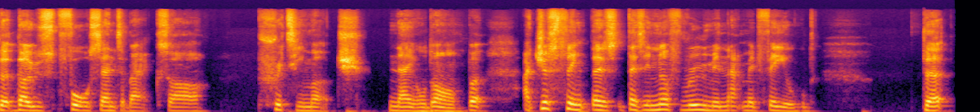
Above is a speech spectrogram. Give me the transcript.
that those four centre backs are pretty much nailed on. But I just think there's there's enough room in that midfield that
